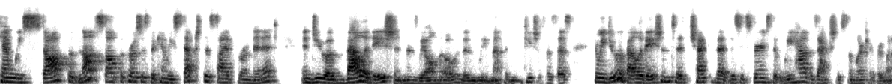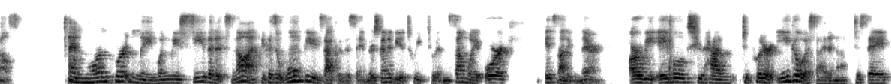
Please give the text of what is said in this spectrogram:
Can we stop, the, not stop the process, but can we step to the side for a minute and do a validation, as we all know, the lean method teaches us this. Can we do a validation to check that this experience that we have is actually similar to everyone else? And more importantly, when we see that it's not, because it won't be exactly the same, there's going to be a tweak to it in some way, or it's not even there are we able to have to put our ego aside enough to say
